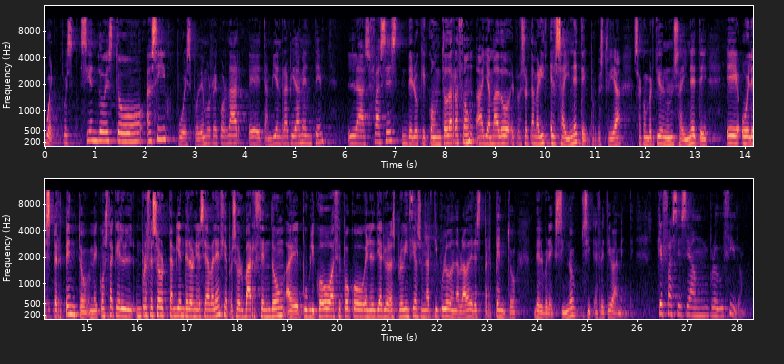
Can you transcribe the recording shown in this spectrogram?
Bueno, pues siendo esto así, pues podemos recordar eh, también rápidamente las fases de lo que con toda razón ha llamado el profesor Tamarit el sainete, porque esto ya se ha convertido en un sainete eh, o el esperpento. Me consta que un profesor también de la Universidad de Valencia, el profesor Barcendón, eh, publicó hace poco en el diario las Provincias un artículo donde hablaba del esperpento del Brexit. Sí, efectivamente. ¿Qué fases se han producido?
